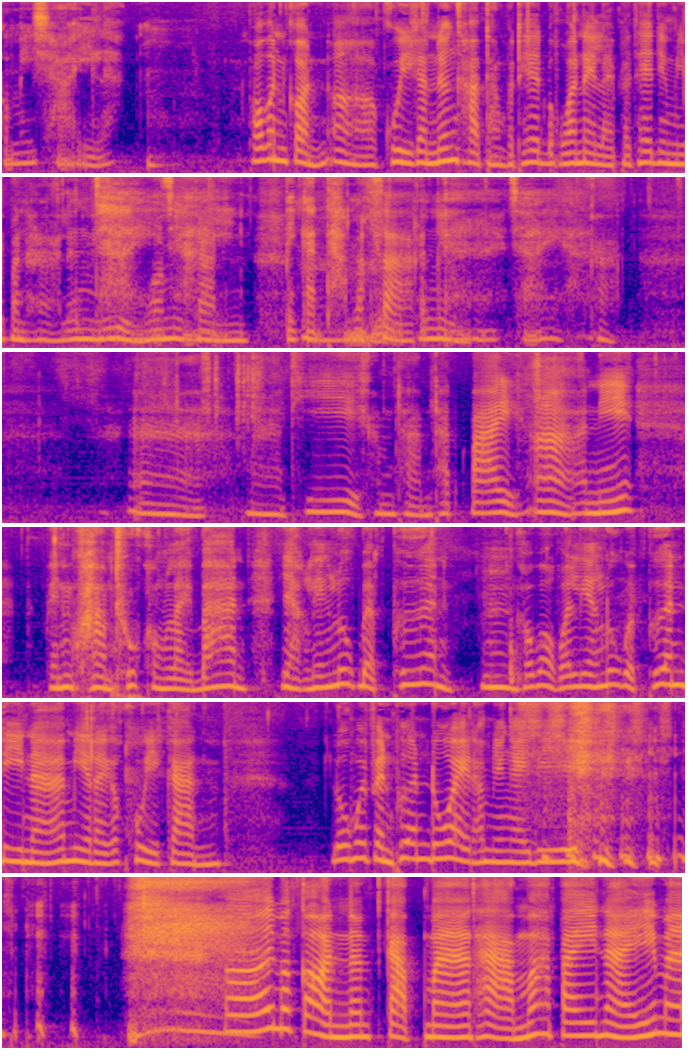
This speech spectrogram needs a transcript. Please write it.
ก็ไม่ใช่ละ เพราะวันก่อนอคุยกันเรื่องข่าวต่างประเทศ บอกว่าในหลายประเทศยังมีปัญหาเรื่องนี้อยู่ว่ามีการเป็นการทำรักษากันอยู่ใช่ค่ะมาที่คำถามถัดไปอ่าอันนี้เป็นความทุกข์ของหลายบ้าน อยากเลี้ยงลูกแบบเพื่อนอเขาบอกว่าเลี้ยงลูกแบบเพื่อนดีนะ มีอะไรก็คุยกัน ลูกไม่เป็นเพื่อนด้วยทำยังไงดีเอ้ยเมื่อก่อนนะกลับมาถามว่าไปไหนมา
